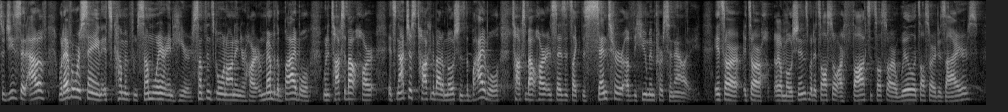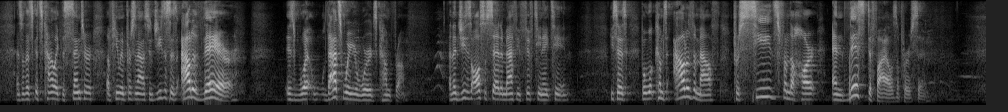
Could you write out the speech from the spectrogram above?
So Jesus said, out of whatever we're saying, it's coming from somewhere in here. Something's going on in your heart. Remember, the Bible, when it talks about heart, it's not just talking about emotions. The Bible talks about heart and says it's like the center of the human personality. It's our, it's our emotions, but it's also our thoughts, it's also our will, it's also our desires. And so that's, it's kind of like the center of human personality. So Jesus says, out of there is what, that's where your words come from. And then Jesus also said in Matthew 15, 18, he says, But what comes out of the mouth proceeds from the heart, and this defiles a person.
